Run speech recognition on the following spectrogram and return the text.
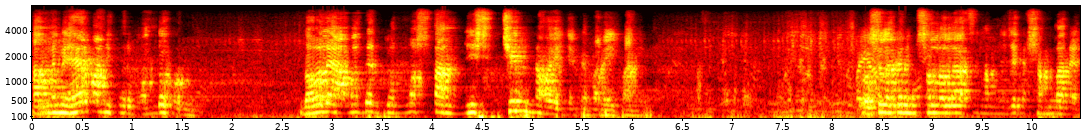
আপনি মেহরবানি করে বন্ধ করুন। তাহলে আমাদের জন্মস্থান নিশ্চিন্ন হয়ে যেতে পারে এই পানি। নিজেকে সামলালেন।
